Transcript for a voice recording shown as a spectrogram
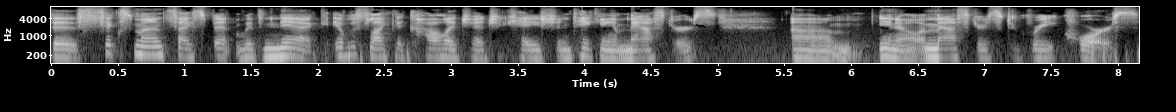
the six months I spent with Nick, it was like a college education, taking a master's, um, you know, a master's degree course,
